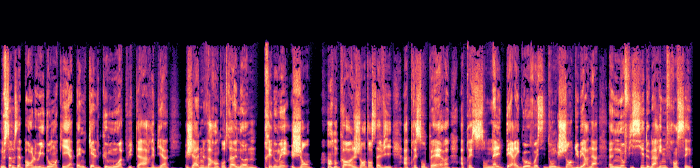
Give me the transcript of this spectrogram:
Nous sommes à Port-Louis donc, et à peine quelques mois plus tard, eh bien, Jeanne va rencontrer un homme prénommé Jean. Encore un Jean dans sa vie. Après son père, après son alter ego, voici donc Jean Dubernat, un officier de marine français.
